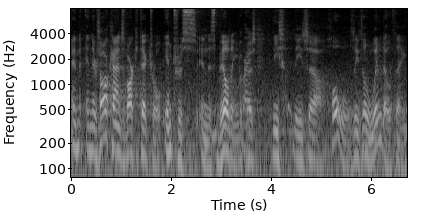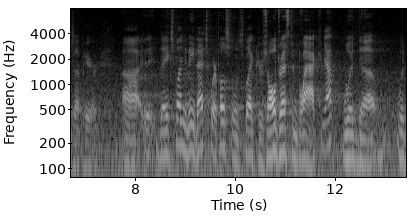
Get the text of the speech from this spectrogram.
And, and there's all kinds of architectural interests in this building because right. these, these uh, holes, these little window things up here, uh, they explained to me that's where postal inspectors, all dressed in black, yep. would uh, would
